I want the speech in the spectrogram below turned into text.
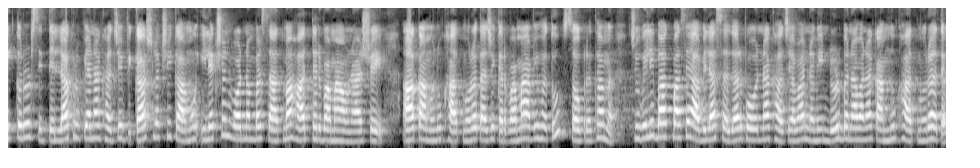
એક કરોડ સિત્તેર લાખ રૂપિયાના ખર્ચે વિકાસલક્ષી કામો ઇલેક્શન વોર્ડ નંબર સાતમાં હાથ ધરવામાં આવનાર છે. આ કામોનું ખાતમુહૂર્ત આજે કરવામાં આવ્યું હતું. સૌપ્રથમ, જુબેલી બાગ પાસે આવેલા સરદાર ભવનના ખાંચામાં નવીન રોડ બનાવવાના કામનું ખાતમુહૂર્ત.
